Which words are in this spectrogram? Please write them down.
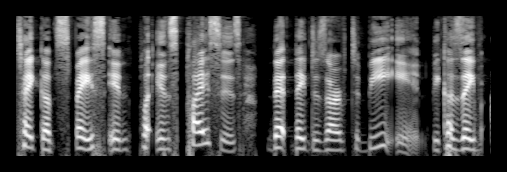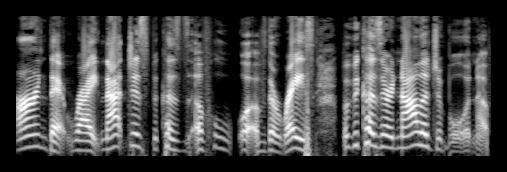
take up space in in places that they deserve to be in because they've earned that right, not just because of who of their race, but because they're knowledgeable enough.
